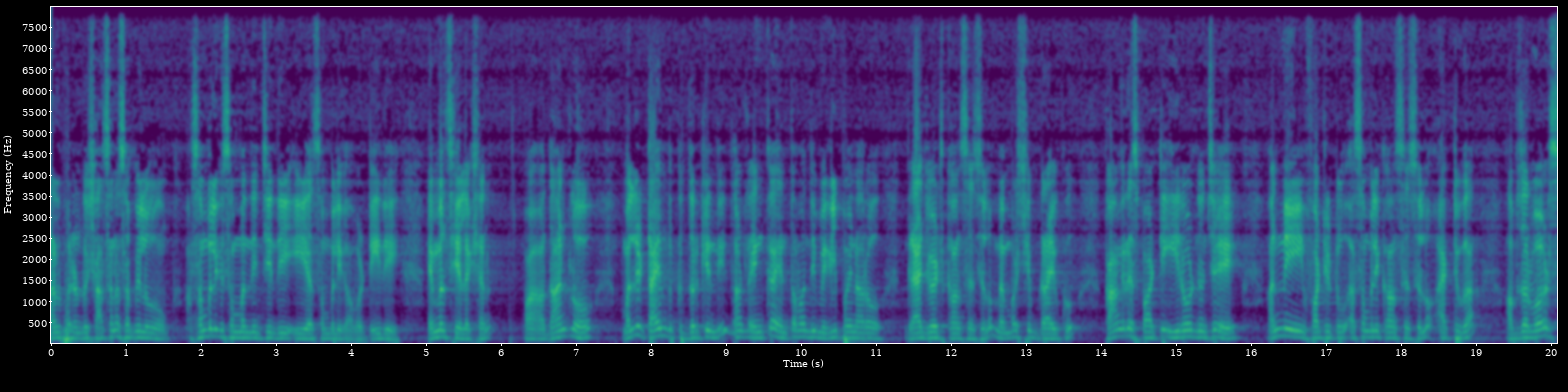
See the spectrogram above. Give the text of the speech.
నలభై రెండు శాసనసభ్యులు అసెంబ్లీకి సంబంధించింది ఈ అసెంబ్లీ కాబట్టి ఇది ఎమ్మెల్సీ ఎలక్షన్ దాంట్లో మళ్ళీ టైం దొరికింది. దాంట్లో ఇంకా ఎంతమంది మిగిలిపోయినారో గ్రాడ్యుయేట్స్ కాన్స్టిట్యున్సీలో మెంబర్షిప్ డ్రైవ్కు కాంగ్రెస్ పార్టీ ఈ రోజు నుంచే అన్ని ఫార్టీ టూ అసెంబ్లీ కాన్స్టిట్యున్సీలో యాక్టివ్గా observers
